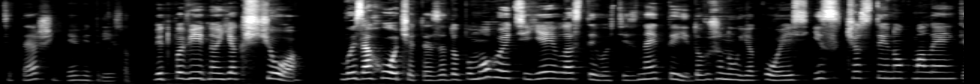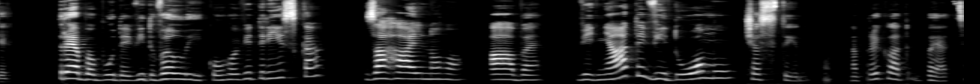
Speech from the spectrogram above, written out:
це теж є відрізок. Відповідно, якщо ви захочете за допомогою цієї властивості знайти довжину якоїсь із частинок маленьких, треба буде від великого відрізка загального АБ відняти відому частинку, наприклад, БЦ.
